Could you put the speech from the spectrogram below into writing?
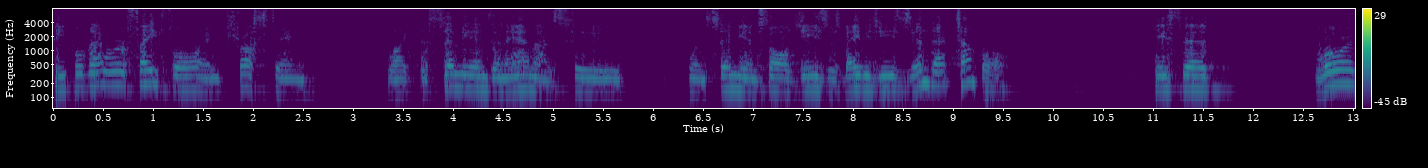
people that were faithful and trusting, like the Simeons and Annas who, when Simeon saw Jesus, baby Jesus, in that temple, he said, Lord,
